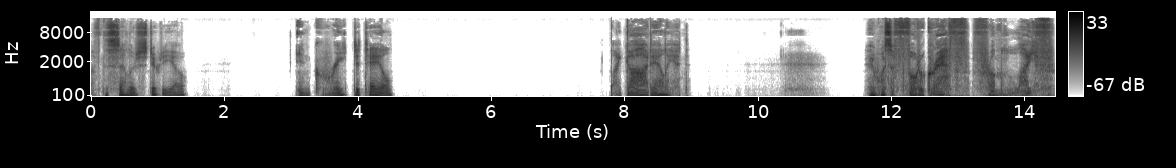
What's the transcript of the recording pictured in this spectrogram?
of the cellar studio in great detail. By God, Eliot. It was a photograph from life.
